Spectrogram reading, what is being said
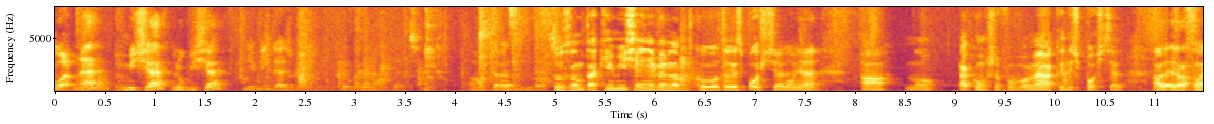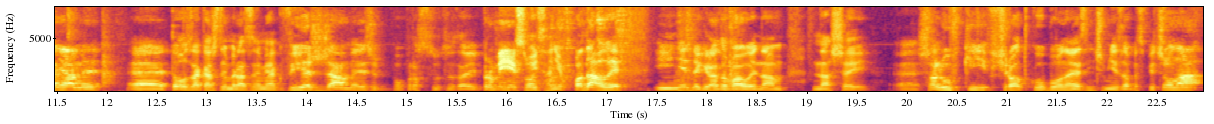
Ładne? W misie? Lubi się? Nie widać, bo chyba nie widać. O, teraz widać. Tu są takie misie, nie wiem nawet kogo to jest pościel, nie? A, no. Taką szefową miała kiedyś pościel. Ale zasłaniamy e, to za każdym razem jak wyjeżdżamy, żeby po prostu tutaj promienie słońca nie wpadały i nie degradowały nam naszej szalówki w środku, bo ona jest niczym niezabezpieczona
